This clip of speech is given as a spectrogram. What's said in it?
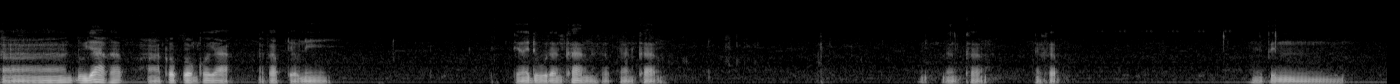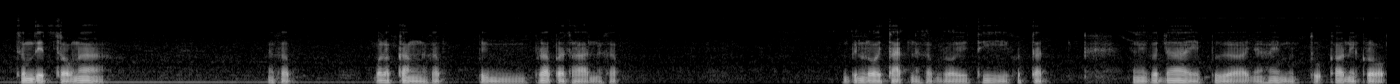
อ่าดูยากครับ หาครอบครองก็ยากนะครับ เดี๋ยวนี้ เดี๋ยวให้ดูด้านข้างนะครับ ด้านข้าง ด้านข้างนะครับ นี่เป็น สมเด็จสองหน้านะครับวรกังนะครับ เป็นพระประธานนะครับ มันเป็นรอยตัดนะครับ รอยที่เขาตัดยังไงก็ได้เพื่ออย่าให้มันตุกเข้าในกรอบ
